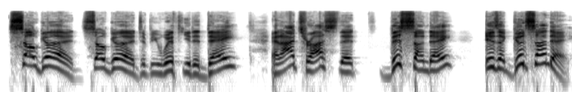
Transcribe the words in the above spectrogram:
So good, so good to be with you today. And I trust that this Sunday is a good Sunday.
